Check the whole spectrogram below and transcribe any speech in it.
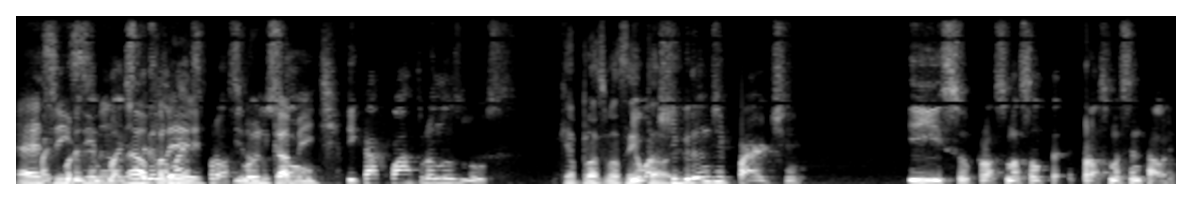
É, Mas, sim, por sim. exemplo, Não, a não, eu estrela falei mais próxima ironicamente. do Sol fica a 4 anos-luz. Que é a próxima Eu acho que Centauri. grande parte. Isso, próxima, próxima Centauri.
